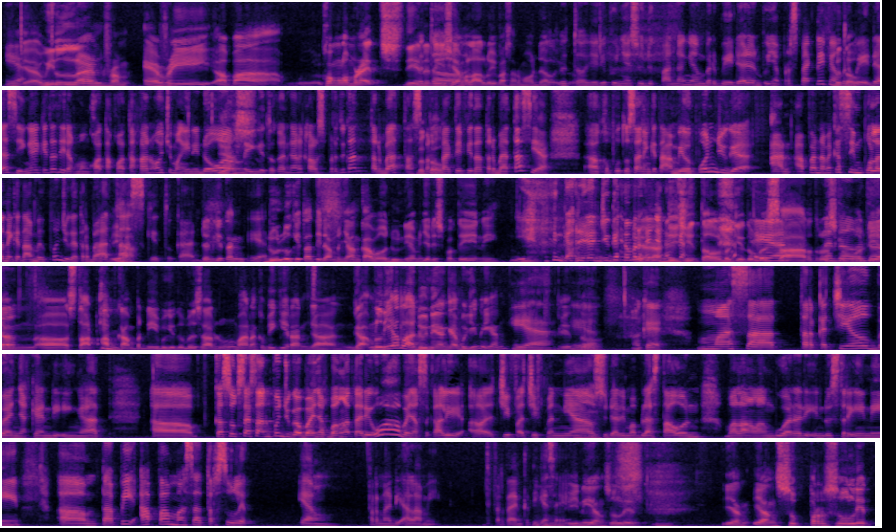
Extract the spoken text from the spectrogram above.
Iya. Ya, we learn from every apa conglomerates di Betul. Indonesia melalui pasar modal gitu. Betul, jadi punya sudut pandang yang berbeda dan punya perspektif yang Betul. berbeda sehingga kita tidak mengkotak-kotakan oh cuma ini doang Yes. nih gitu kan karena kalau seperti itu kan terbatas Betul. perspektif kita terbatas ya uh, keputusan yang kita ambil pun juga an- apa namanya kesimpulan yang kita ambil pun juga terbatas gitu kan Dan kita Iya. dulu kita tidak menyangka bahwa dunia menjadi seperti ini. Iya, nggak ada juga yang pernah kan digital begitu Iya, besar, terus betul, kemudian uh, startup company begitu besar. Dulu mana kepikiran nggak nggak melihat lah dunia yang kayak begini kan? Iya, Gitu. iya. Oke, masa terkecil banyak yang diingat. Uh, kesuksesan pun juga banyak banget tadi. Wah, banyak sekali uh, achieve achievementnya. Sudah 15 tahun melanglang buana di industri ini. Um, tapi apa masa tersulit yang pernah dialami? Pertanyaan ketiga Hmm, saya. Ini yang sulit. Yang yang super sulit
